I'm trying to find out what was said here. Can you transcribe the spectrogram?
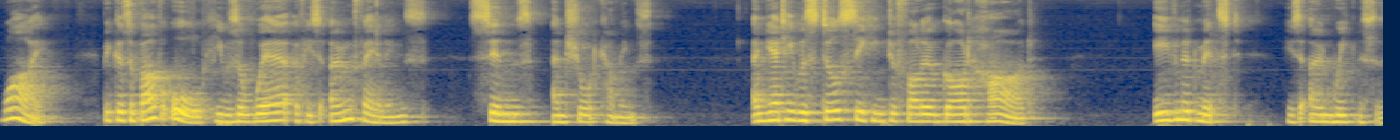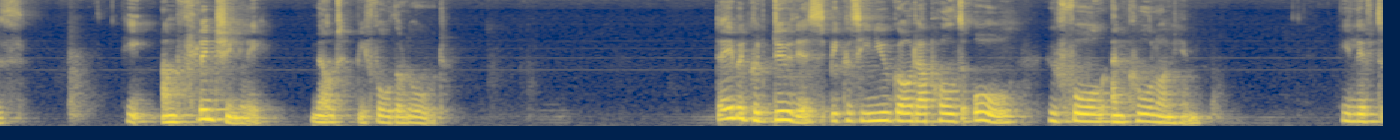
Why? Because above all, he was aware of his own failings, sins, and shortcomings. And yet he was still seeking to follow God hard, even amidst his own weaknesses. He unflinchingly knelt before the Lord. David could do this because he knew God upholds all who fall and call on him. He lifts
